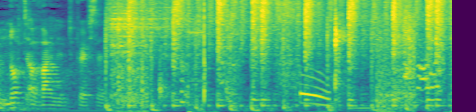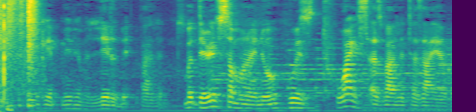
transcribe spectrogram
am not a violent person. Okay, maybe I'm a little bit violent. But there is someone I know who is twice as violent as I am.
